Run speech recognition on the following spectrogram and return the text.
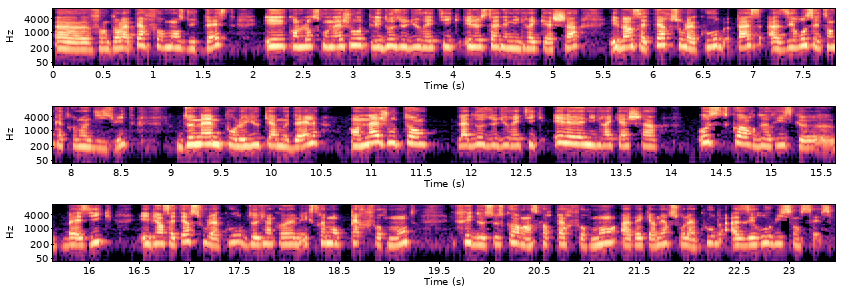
dans la performance du test. Et quand lorsqu'on ajoute les doses de diurétique et le stade NYHA, et eh ben, cette R sous la courbe passe à 0,798. De même pour le Yuka modèle, en ajoutant la dose de diurétique et le NYHA au score de risque euh, basique, eh bien, cette R sous la courbe devient quand même extrêmement performante, fait de ce score un score performant avec un R sur la courbe à 0,816.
